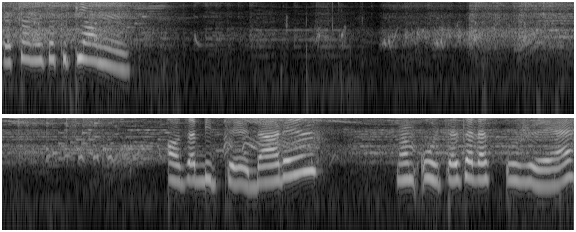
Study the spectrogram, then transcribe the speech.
trafiony, zakupiony. O, zabity Daryl. Mam ultę, zaraz użyję.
